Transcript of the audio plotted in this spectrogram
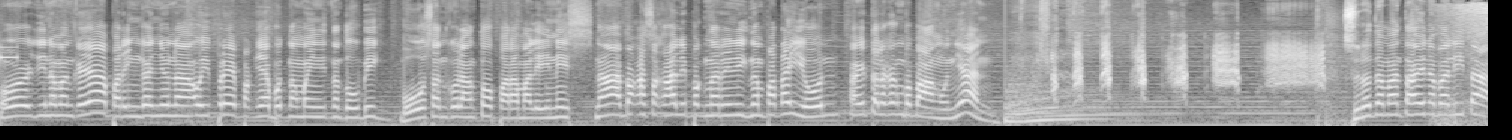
Or di naman kaya paringgan nyo na Uy pre pakiabot ng mainit na tubig. Buhusan ko lang to para malinis. Na baka sakali pag narinig ng patay yon Ay talagang babangon yan. Sunod naman tayo na balita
